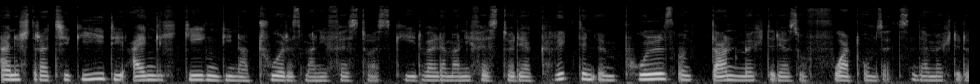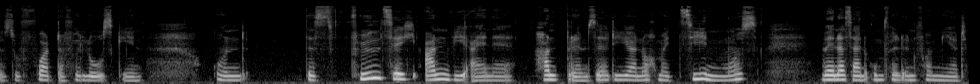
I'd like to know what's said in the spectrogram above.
eine Strategie, die eigentlich gegen die Natur des Manifestors geht, weil der Manifestor, der kriegt den Impuls und dann möchte der sofort umsetzen, der möchte da sofort dafür losgehen. Und das fühlt sich an wie eine Handbremse, die er nochmal ziehen muss, wenn er sein Umfeld informiert.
